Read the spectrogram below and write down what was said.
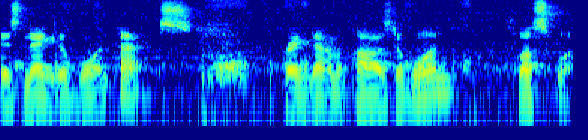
is negative 1x. Bring down the positive 1, plus 1.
